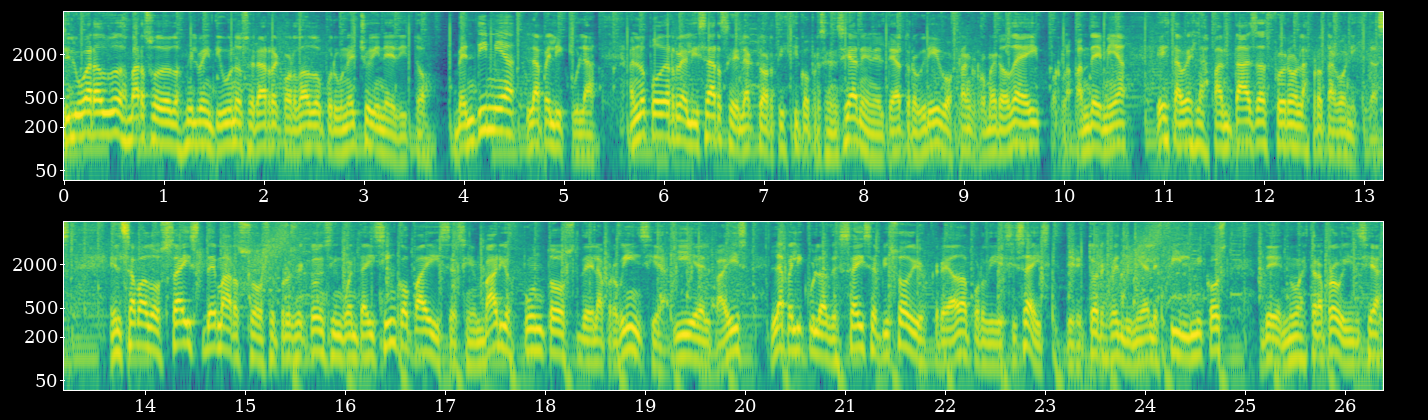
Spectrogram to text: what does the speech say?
Sin lugar a dudas, marzo de 2021 será recordado por un hecho inédito. Vendimia, la película. Al no poder realizarse el acto artístico presencial en el Teatro Griego Frank Romero Day por la pandemia, esta vez las pantallas fueron las protagonistas. El sábado 6 de marzo se proyectó en 55 países y en varios puntos de la provincia y el país la película de seis episodios creada por 16 directores vendimiales fílmicos de nuestra provincia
